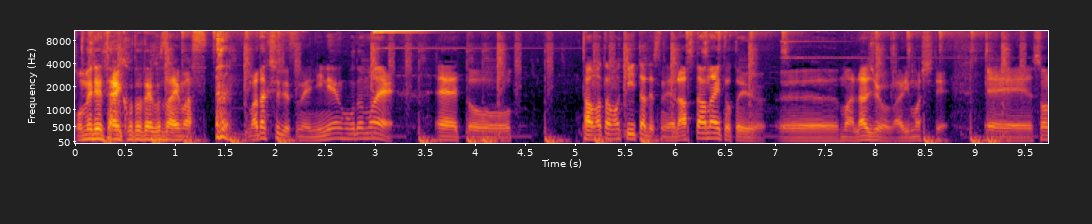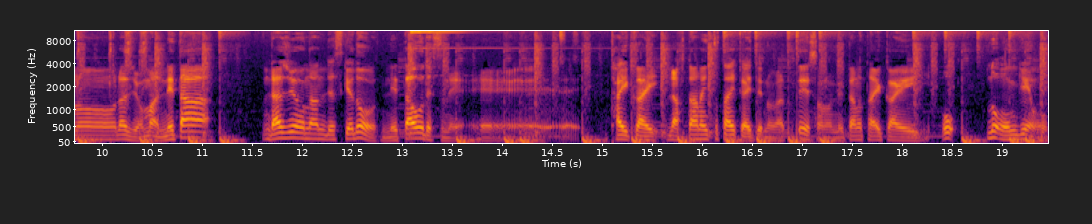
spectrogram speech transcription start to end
おめでたいことでございます。私ですね2年ほど前えっ、ー、とたまたま聞いたですねラフターナイトという、うまあ、ラジオがありまして、えー、そのラジオ、まあ、ネタラジオなんですけどネタをですね、えー、大会ラフターナイト大会っていうのがあってそのネタの大会をの音源を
